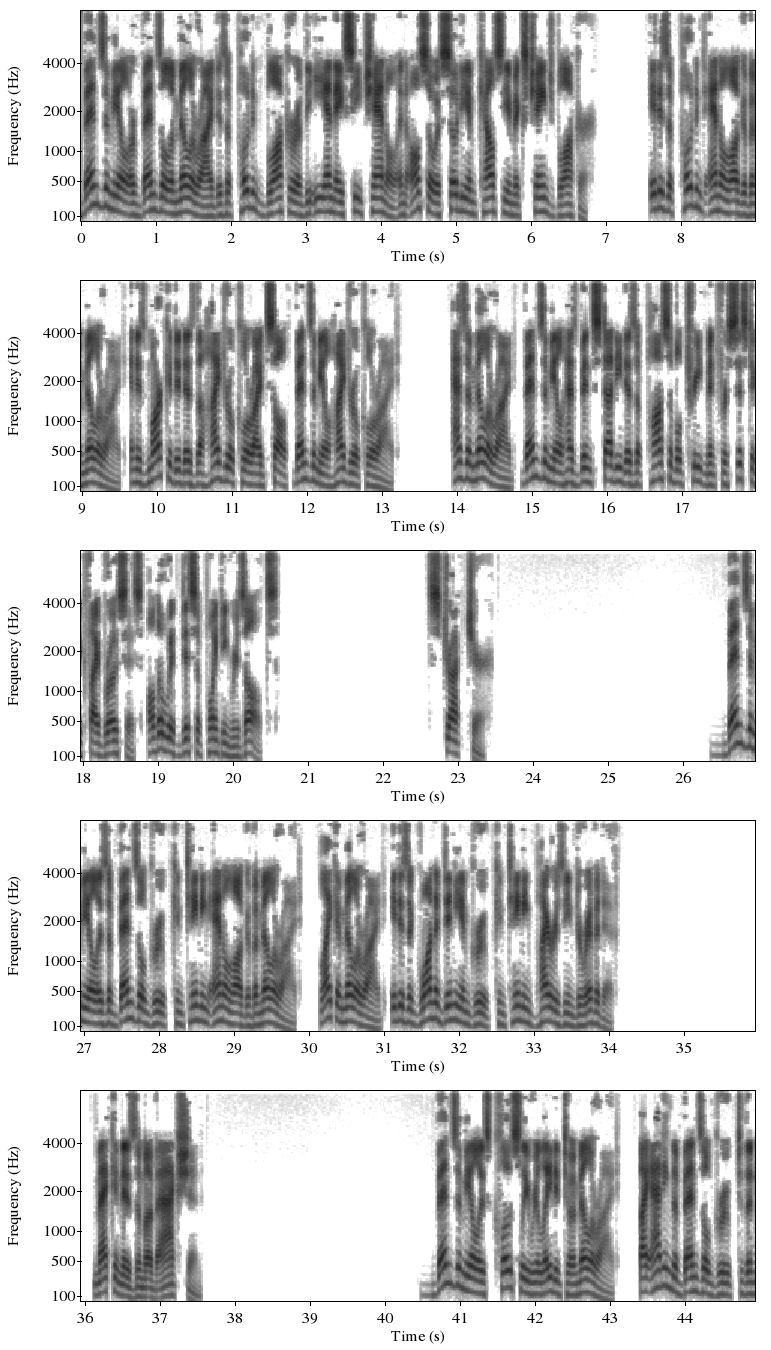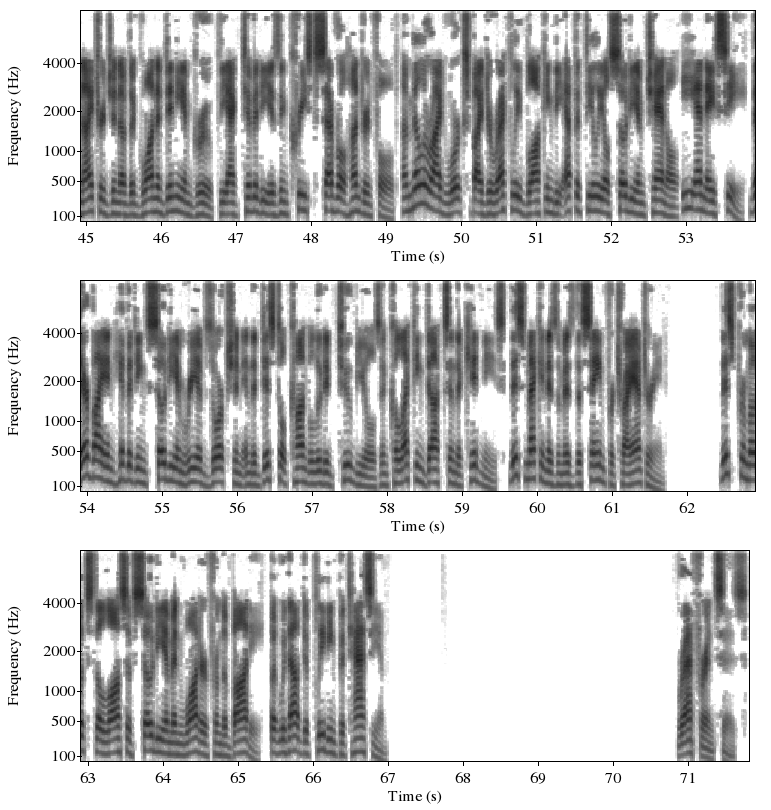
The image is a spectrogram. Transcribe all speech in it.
Benzamil or benzyl amiloride is a potent blocker of the ENAC channel and also a sodium-calcium exchange blocker. It is a potent analog of amiloride, and is marketed as the hydrochloride salt, benzamil hydrochloride. As amiloride, benzamil has been studied as a possible treatment for cystic fibrosis, although with disappointing results. Structure Benzamil is a benzyl group containing analog of amiloride. Like amiloride, it is a guanidinium group containing pyrazine derivative. Mechanism of action Benzamil is closely related to amiloride. By adding the benzyl group to the nitrogen of the guanidinium group the activity is increased several hundredfold. Amiloride works by directly blocking the epithelial sodium channel ENAC, thereby inhibiting sodium reabsorption in the distal convoluted tubules and collecting ducts in the kidneys. This mechanism is the same for triamterene. This promotes the loss of sodium and water from the body, but without depleting potassium. References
